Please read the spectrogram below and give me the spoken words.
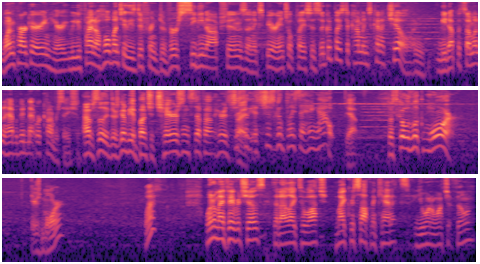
one park area in here. You find a whole bunch of these different diverse seating options and experiential places. It's a good place to come and just kind of chill and meet up with someone and have a good network conversation. Absolutely. There's going to be a bunch of chairs and stuff out here. It's just Right. a, it's just a good place to hang out. Yeah. Let's go look more. There's more? What? One of my favorite shows that I like to watch, Microsoft Mechanics. You want to watch it film?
